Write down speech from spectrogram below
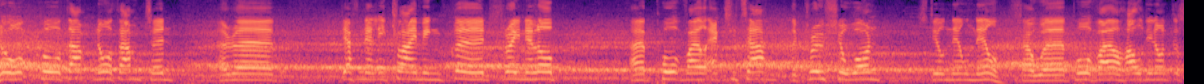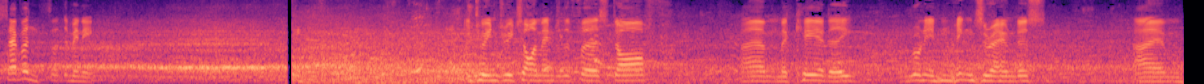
North, Northampton are uh, definitely climbing third, 3 0 up. Uh, Port Vale Exeter, the crucial one, still nil nil. So uh, Port Vale holding on to seventh at the minute. Into injury time, end of the first half. Um, McKirdy running rings around us. Um,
